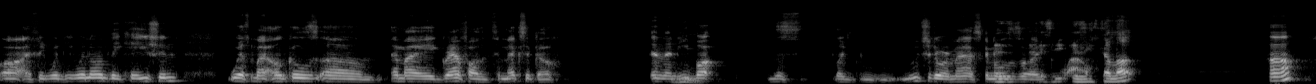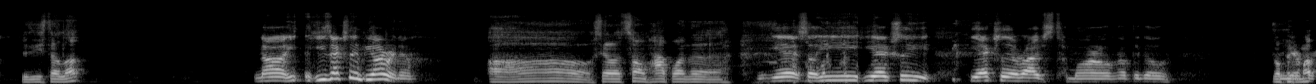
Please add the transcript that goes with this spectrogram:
uh, I think when he went on vacation with my uncles um, and my grandfather to Mexico, and then he mm. bought this like luchador mask, and is, was like, is he, wow. is he still up? Huh? Is he still up? No, he, he's actually in PR right now. Oh, so let's him hop on the. Yeah, so he he actually he actually arrives tomorrow. I'll have to go. Go pick him up.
